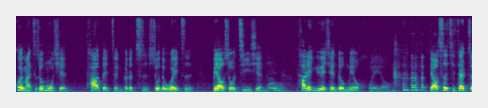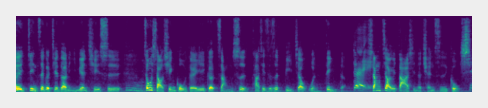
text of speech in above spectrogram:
贵买指数目前它的整个的指数的位置，不要说季线了。它连月线都没有回哦，表示其在最近这个阶段里面，其实中小型股的一个涨势，它其实是比较稳定的。对，相较于大型的全值股，是。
